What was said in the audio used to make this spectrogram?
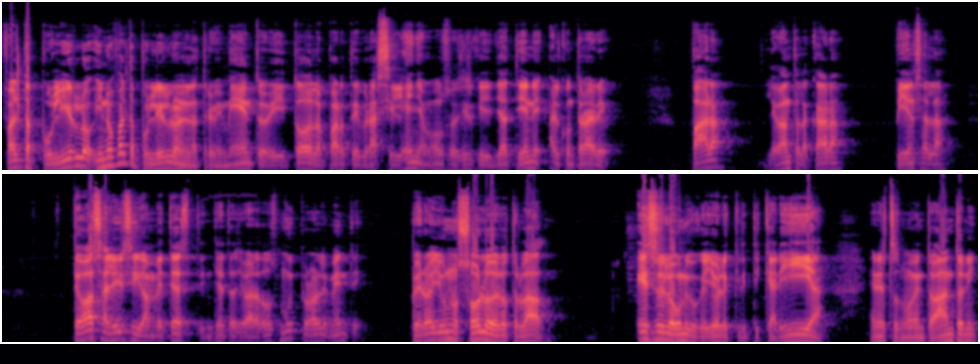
Falta pulirlo, y no falta pulirlo en el atrevimiento y toda la parte brasileña, vamos a decir que ya tiene. Al contrario, para, levanta la cara, piénsala. Te va a salir si gambeteas y te intentas llevar a dos, muy probablemente. Pero hay uno solo del otro lado. Eso es lo único que yo le criticaría en estos momentos a Anthony.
